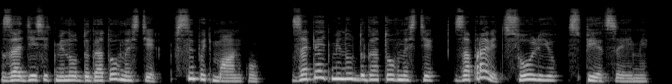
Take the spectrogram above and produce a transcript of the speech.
За 10 минут до готовности всыпать манку. За 5 минут до готовности заправить солью, специями.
